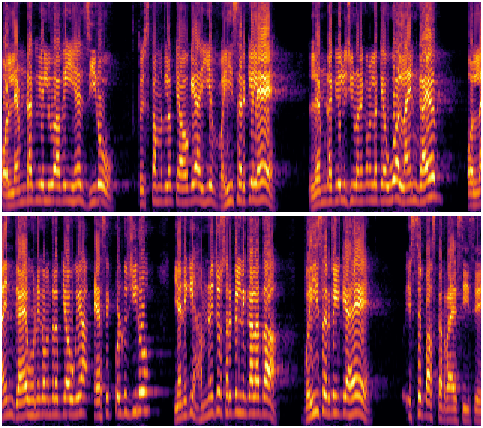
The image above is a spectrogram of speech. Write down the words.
और लेमडा की वैल्यू आ गई है ज़ीरो। तो इसका मतलब क्या हो गया? ये वही सर्किल है। लेमडा की वैल्यू ज़ीरो का मतलब क्या हुआ? लाइन गायब। और लाइन गायब होने का मतलब क्या हो गया? एस इक्वल टू ज़ीरो यानी कि हमने जो सर्किल निकाला था, वही सर्किल क्या है? इससे पास कर रहा है सी से।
